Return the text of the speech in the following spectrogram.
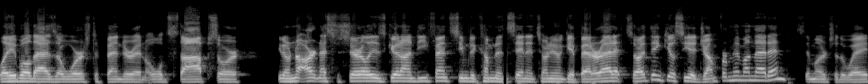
labeled as a worse defender and old stops, or you know aren't necessarily as good on defense, seem to come to San Antonio and get better at it. So I think you'll see a jump from him on that end, similar to the way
